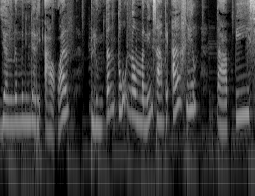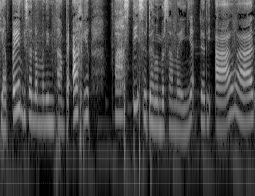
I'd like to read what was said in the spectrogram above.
yang nemenin dari awal belum tentu nemenin sampai akhir. Tapi siapa yang bisa nemenin sampai akhir pasti sudah membersamainya dari awal.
